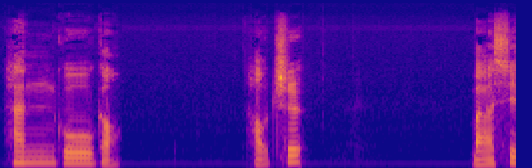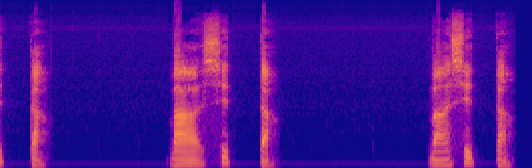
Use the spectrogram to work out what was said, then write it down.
韩国狗，好吃。맛있 다， 맛있 다， 맛있 다，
